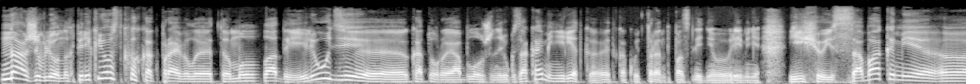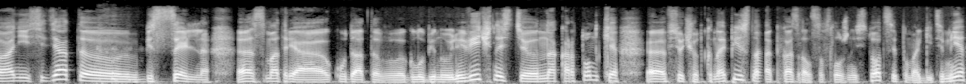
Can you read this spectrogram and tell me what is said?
На оживленных перекрестках, как правило, это молодые люди, э, которые обложены рюкзаками. Нередко это какой-то тренд последнего времени. Еще и с собаками. Э, они сидят э, бесцельно, смотря куда-то в глубину или вечность. На картонке все четко написано. Оказался в сложной ситуации, помогите мне.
